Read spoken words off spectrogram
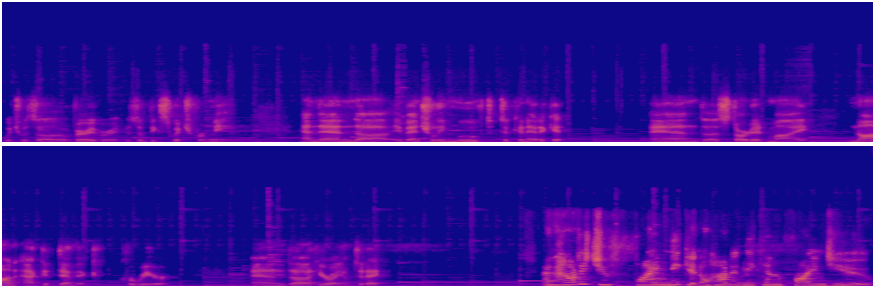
which was a very, very, it was a big switch for me. And then uh, eventually moved to Connecticut and uh, started my non academic career. And uh, here I am today. And how did you find Nikken, or how did Nikken find you?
